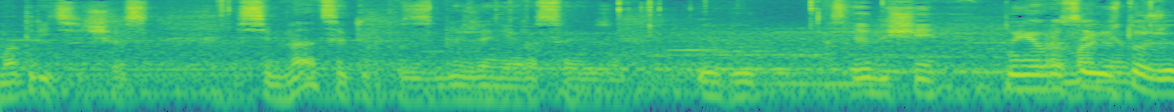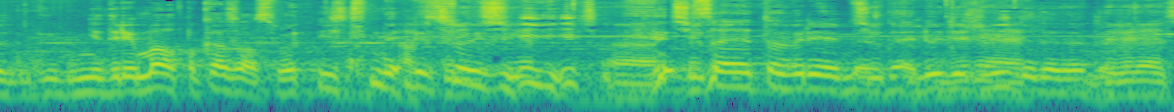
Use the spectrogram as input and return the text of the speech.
Смотрите, сейчас 17 только за сближение Евросоюза. Угу. Следующий Ну, Евросоюз момент... тоже не дремал, показал свое истинное лицо, извините, а, те, за это время. Те, да, люди же видели это. Доверяют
